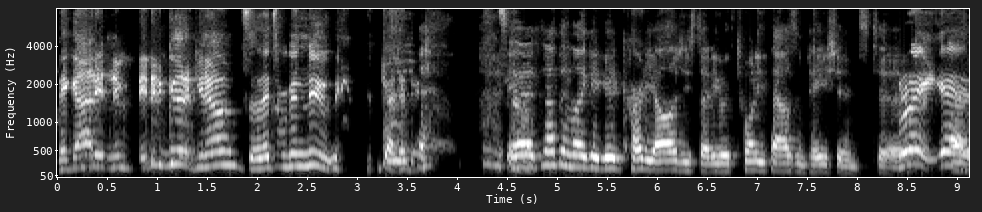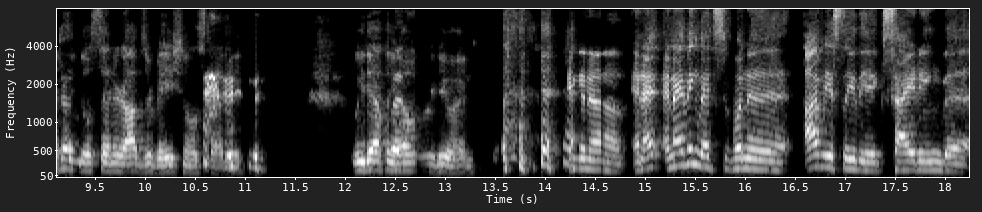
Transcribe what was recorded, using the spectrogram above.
they got it and they did good, you know. So that's what we're gonna do. do. So, yeah, it's nothing like a good cardiology study with twenty thousand patients to right, yeah, a single center observational study. we definitely but, know what we're doing. and, uh, and I and I think that's one of obviously the exciting the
